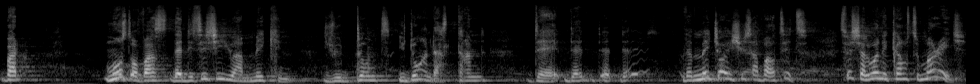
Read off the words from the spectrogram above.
But most of us, the decision you are making, you don't, you don't understand the, the, the, the, the major issues about it, especially when it comes to marriage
